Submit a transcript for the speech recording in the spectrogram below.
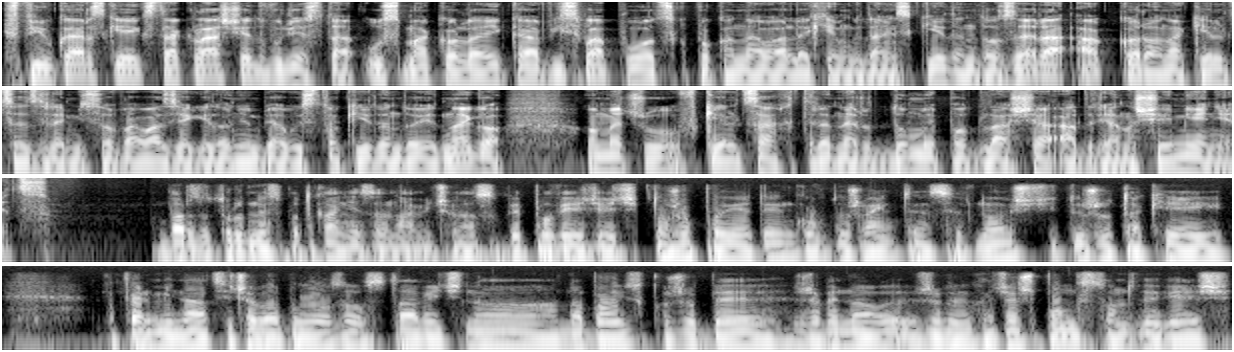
W piłkarskiej Ekstraklasie 28 kolejka Wisła Płock pokonała Lechiem Gdańsk 1 do 0, a Korona Kielce zremisowała z Jagiellonią Białystok 1 do 1. O meczu w Kielcach trener Dumy Podlasia Adrian Siemieniec. Bardzo trudne spotkanie za nami, trzeba sobie powiedzieć. Dużo pojedynków, dużo intensywności, dużo takiej determinacji trzeba było zostawić na, na boisku, żeby, żeby, no, żeby chociaż punkt stąd wywieźć.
